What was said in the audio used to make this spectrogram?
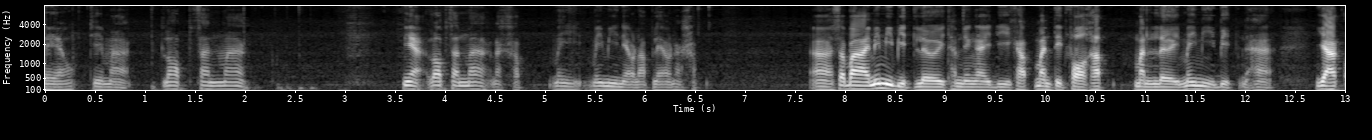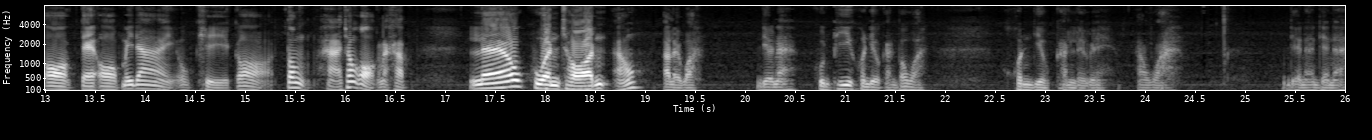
แล้วเจมาดรอบสั้นมาก เนี่ยรอบสั้นมากนะครับ ไม่ไม่มีแนวรับแล้วนะครับ อ่าสบายไม่มีบิดเลยทำยังไงดีครับ มันติดฟอร์ครับ มันเลยไม่มีบิดนะฮะอยากออกแต่ออกไม่ได้โอเคก็ต้องหาช่องออกนะครับ แล้วควรช้อนเอา้าอะไรวะ เดี๋ยวนะ คุณพี่คนเดียวกันปะวะคนเดียวกันเลยเว้ยเอาวะเดี๋ยวนะเดี๋ยวนะ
